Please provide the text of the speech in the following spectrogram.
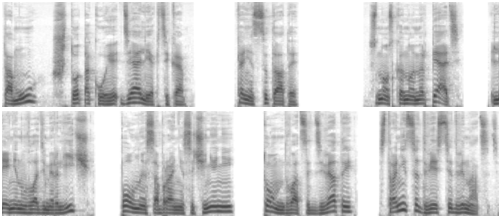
тому, что такое диалектика». Конец цитаты. Сноска номер пять. Ленин Владимир Ильич. Полное собрание сочинений. Том 29. Страница 212.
